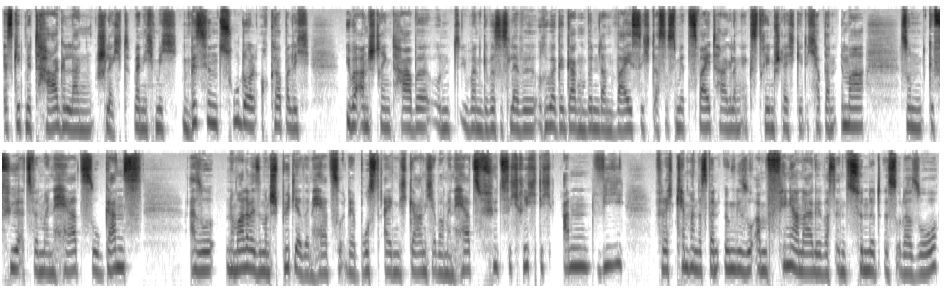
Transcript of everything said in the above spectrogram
es geht mir tagelang schlecht, wenn ich mich ein bisschen zu doll auch körperlich überanstrengt habe und über ein gewisses Level rübergegangen bin, dann weiß ich, dass es mir zwei Tage lang extrem schlecht geht. Ich habe dann immer so ein Gefühl, als wenn mein Herz so ganz also normalerweise, man spürt ja sein Herz so in der Brust eigentlich gar nicht, aber mein Herz fühlt sich richtig an, wie, vielleicht kennt man das, wenn irgendwie so am Fingernagel was entzündet ist oder so.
